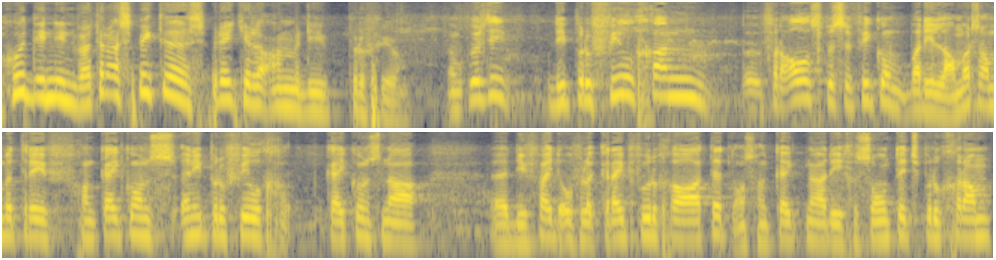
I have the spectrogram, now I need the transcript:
Goed en in watter aspekte spreek julle aan met die profiel? Om kos die die profiel gaan eh, veral spesifiek om wat die lammers aanbetref, gaan kyk ons in die profiel kyk ons na uh, die feit of hulle kruipvoer gehad het. Ons gaan kyk na die gesondheidsprogram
